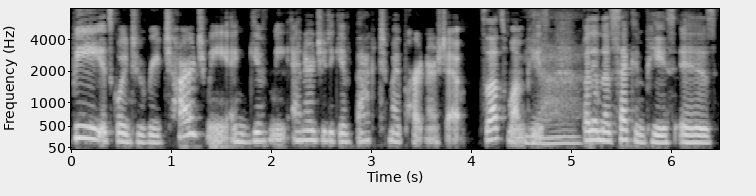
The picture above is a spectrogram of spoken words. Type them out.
B, it's going to recharge me and give me energy to give back to my partnership. So that's one piece. Yeah. But then the second piece is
